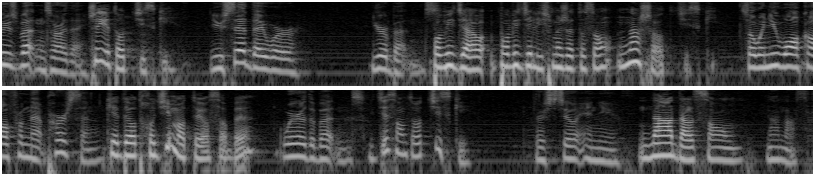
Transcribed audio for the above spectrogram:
Whose buttons are they? Czyje to odciski? You said they were your buttons. Powiedział, powiedzieliśmy, że to są nasze odciski. So when you walk off from that person, Kiedy odchodzimy od tej osoby, where are the buttons? gdzie są te odciski? They're still in you. Nadal są na nas.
